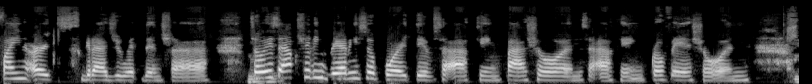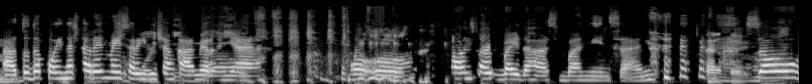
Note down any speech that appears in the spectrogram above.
fine arts graduate din siya. So, he's actually very supportive sa aking passion, sa aking profession. Ah, to the point na siya rin may sarili siyang camera niya. Oo. Sponsored by the husband minsan. So,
